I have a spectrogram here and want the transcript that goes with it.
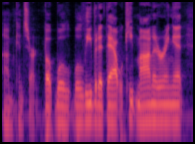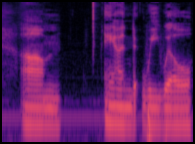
I'm concerned, but we'll we'll leave it at that. We'll keep monitoring it, um, and we will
